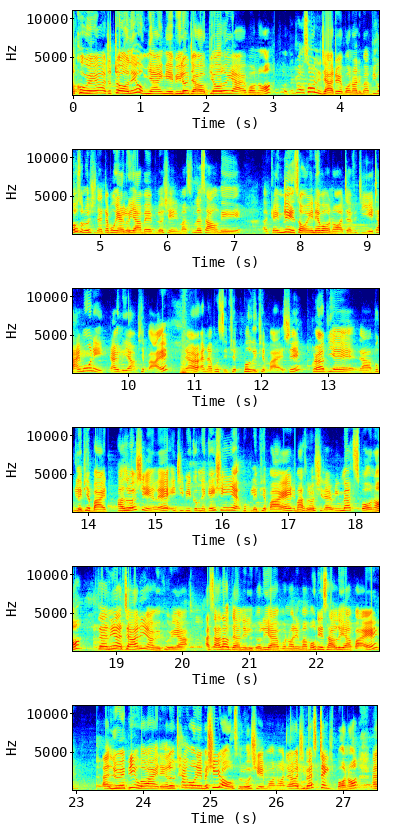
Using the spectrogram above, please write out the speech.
အခုရဲကတော်တော်လေးကိုအများကြီးနေပြီလို့ဒါကိုပြောလို့ရတယ်ပေါ့နော် တော်တော်စောင့်နေကြတဲ့ပေါ့နော်ဒီမှာ video ဆိုလို့ရှိရင်ဓာတ်ပုံရိုက်လို့ရမယ်ပြီးလို့ရှိရင်ဒီမှာဆုလက်ဆောင်တွေ game play ဆိုရင်လည်းပေါ့နော် activity တွေ time mode တွေရိုက်လို့ရမှာဖြစ်ပါတယ်။ဒါကတော့ anniversary ဖြစ် book လေးဖြစ်ပါတယ်ရှင်။ grab ရဲ့ဒါ book လေးဖြစ်ပါတယ်။ဒါဆိုလို့ရှိရင်လည်း AGB communication ရဲ့ book လေးဖြစ်ပါတယ်။ဒီမှာဆိုလို့ရှိရင်လည်း remax ပေါ့နော်။တန်နေကကြားနေရပြီခွေတွေကအစားတော့တန်နေလို့ပြောလို့ရတယ်ပေါ့နော်။ဒီမှာမုတ်တွေစားလို့ရပါတယ်။ အဲလူတွေပြည့်သွားရတယ်လို့ထိုင်ကုန်တွေမရှိတော့ဘူးဆိုလို့ရှိရင်ပေါ့နော်ဒါတော့ဒီဘက် stage ပေါ့နော်အဲ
